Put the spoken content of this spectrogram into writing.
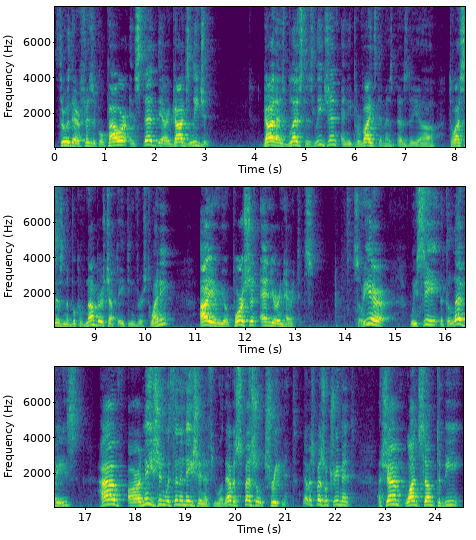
through their physical power. Instead, they are God's legion. God has blessed his legion and he provides them, as, as the uh, Torah says in the book of Numbers, chapter 18, verse 20. I am your portion and your inheritance. So here we see that the Levies have our nation within a nation, if you will. They have a special treatment. They have a special treatment. Hashem wants them to be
